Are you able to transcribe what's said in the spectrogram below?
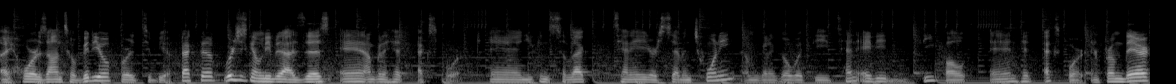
a horizontal video for it to be effective. We're just gonna leave it as this and I'm gonna hit export and you can select 1080 or 720. I'm gonna go with the 1080 default and hit export. And from there,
